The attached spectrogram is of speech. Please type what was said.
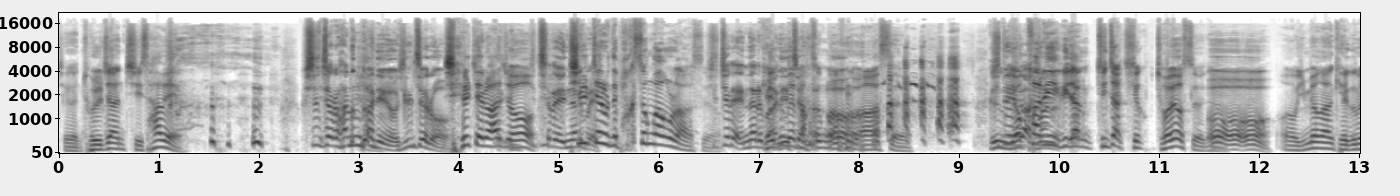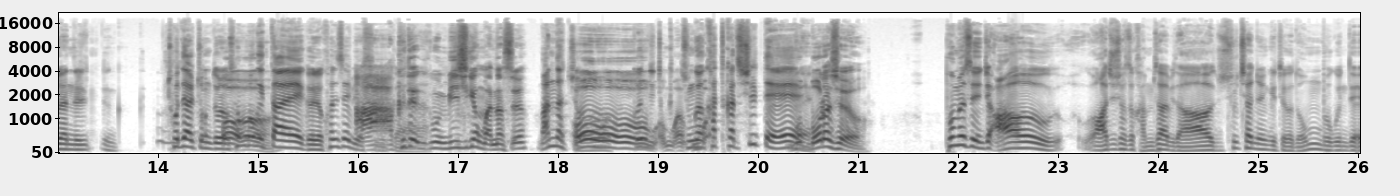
제가 돌잔치 사회 실제로 하는 거 아니에요, 실제로. 실제로 하죠. 실제로 옛날에 실제로 근데 박성광으로 나왔어요. 실제로 옛날에 많이 개그맨 했잖아. 박성광으로 어. 나왔어요. 그 역할이 그냥 진짜 지- 저였어요. 어, 그냥. 어, 어. 어, 유명한 개그맨을 초대할 정도로 어, 어. 성공했다의 그 컨셉이었으니까. 아, 그때 그럼 민식이 형 만났어요? 만났죠. 어, 어, 어, 어, 뭐, 중간 뭐, 카트 카트 쉴 때 뭐, 뭘 하셔요? 보면서 이제 아우 와주셔서 감사합니다. 아, 술 취한 연기 제가 너무 보고 있는데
